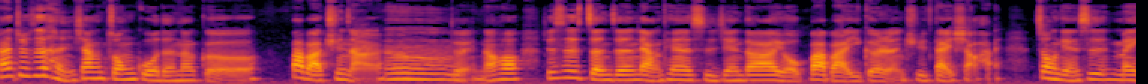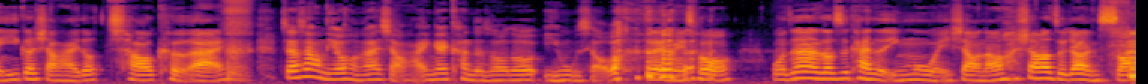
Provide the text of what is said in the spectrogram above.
它就是很像中国的那个《爸爸去哪儿》，嗯，对，然后就是整整两天的时间都要有爸爸一个人去带小孩，重点是每一个小孩都超可爱，加上你又很爱小孩，应该看的时候都姨母笑吧？对，没错，我真的都是看着荧幕微笑，然后笑到嘴角很酸，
